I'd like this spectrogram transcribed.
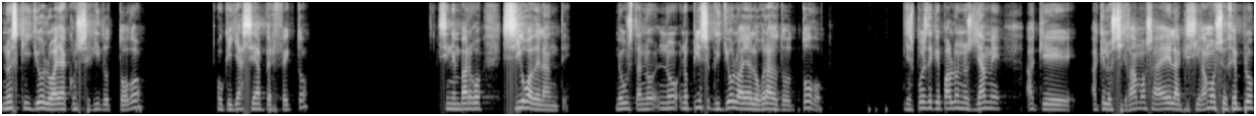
no es que yo lo haya conseguido todo o que ya sea perfecto, sin embargo, sigo adelante. Me gusta, no, no, no pienso que yo lo haya logrado todo, todo. Después de que Pablo nos llame a que a que lo sigamos a Él, a que sigamos su ejemplo.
